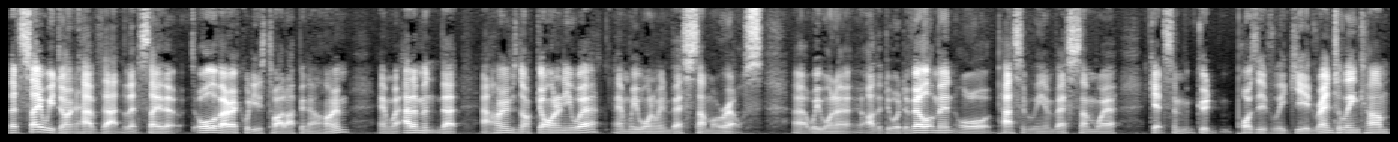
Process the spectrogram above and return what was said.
let's say we don't have that. Let's say that all of our equity is tied up in our home, and we're adamant that our home's not going anywhere, and we want to invest somewhere else. Uh, we want to either do a development or passively invest somewhere, get some good positively geared rental income,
